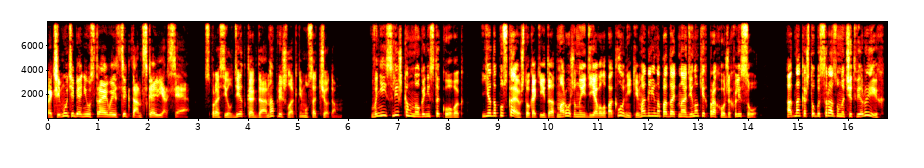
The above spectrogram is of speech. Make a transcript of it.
«Почему тебя не устраивает сектантская версия?» — спросил дед, когда она пришла к нему с отчетом. «В ней слишком много нестыковок. Я допускаю, что какие-то отмороженные дьяволопоклонники могли нападать на одиноких прохожих в лесу. Однако, чтобы сразу на четверых...»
